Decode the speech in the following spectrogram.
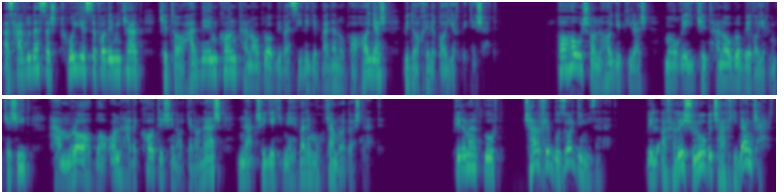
از هر دو دستش طوری استفاده می کرد که تا حد امکان تناب را به وسیله بدن و پاهایش به داخل قایق بکشد. پاها و شانه های پیرش موقعی که تناب را به قایق می کشید همراه با آن حرکات شناگرانش نقش یک محور محکم را داشتند. پیرمرد گفت چرخ بزرگی می‌زند. بالاخره شروع به چرخیدن کرد.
